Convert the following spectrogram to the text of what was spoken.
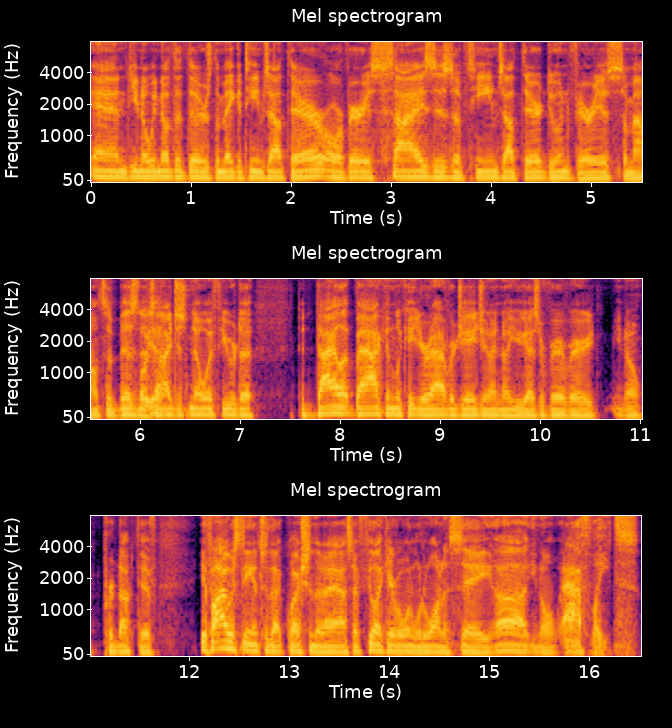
And you know, we know that there's the mega teams out there, or various sizes of teams out there doing various amounts of business. yeah. And I just know if you were to to dial it back and look at your average agent, I know you guys are very, very, you know, productive. If I was to answer that question that I asked, I feel like everyone would want to say, uh, you know, athletes.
